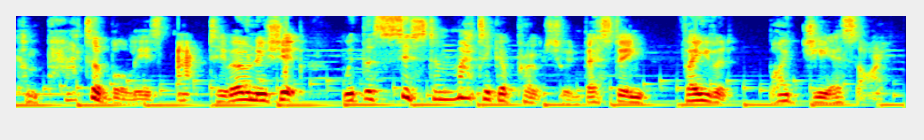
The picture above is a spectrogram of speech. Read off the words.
compatible is active ownership with the systematic approach to investing favoured by GSI?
